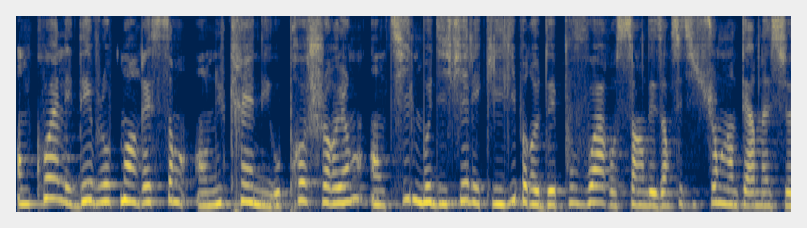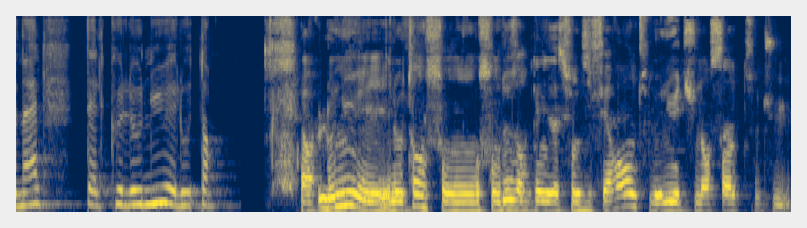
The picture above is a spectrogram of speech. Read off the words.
En quoi les développements récents en Ukraine et au Proche-Orient ont-ils modifié l'équilibre des pouvoirs au sein des institutions internationales telles que l'ONU et l'OTAN? Alors l'ONU et l'OTAN sont, sont, deux organisations différentes. L'ONU est une enceinte du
